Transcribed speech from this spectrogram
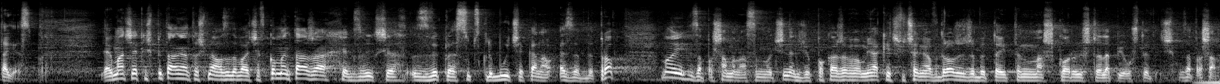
Tak jest. Jak macie jakieś pytania, to śmiało zadawajcie w komentarzach. Jak zwykle, zwykle subskrybujcie kanał SFD Pro. No i zapraszamy na następny odcinek, gdzie pokażę Wam, jakie ćwiczenia wdrożyć, żeby tutaj ten nasz kor jeszcze lepiej usztywnić. Zapraszamy.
